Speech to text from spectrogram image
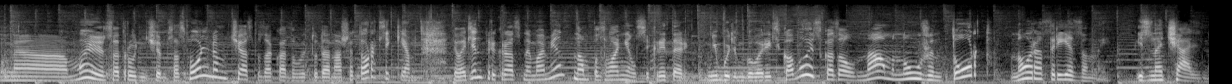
Э, мы сотрудничаем со Смольным, часто заказывают туда наши тортики. И в один прекрасный момент нам позвонил секретарь, не будем говорить кого, и сказал, нам нужен торт, но разрезанный изначально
